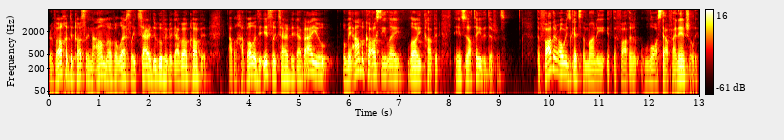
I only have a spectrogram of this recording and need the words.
Ravacha de Kosli Ma'alma Leslie Tsar de Gufi Begava Kapit. Ava Chavola de Isli Tsar Begavayu, Ume Alma Kaosi Le Loi Kapit. The answer is, I'll tell you the difference. The father always gets the money if the father lost out financially.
